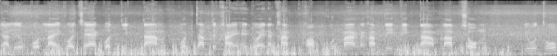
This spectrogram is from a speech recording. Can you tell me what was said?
อย่าลืมกดไลค์กดแชร์กดติดตามกดซับสไครต์ให้ด้วยนะครับ ขอบคุณมากนะครับที่ติดตามรับชม YouTube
